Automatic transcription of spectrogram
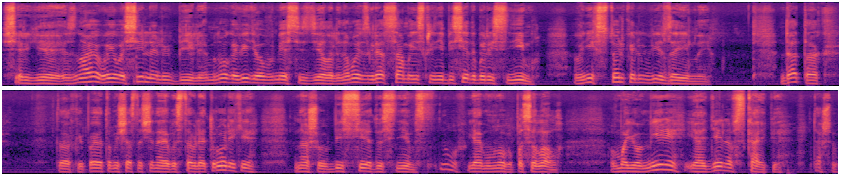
Сергей, знаю, вы его сильно любили, много видео вместе сделали. На мой взгляд, самые искренние беседы были с ним. В них столько любви взаимной. Да, так. Так, и поэтому сейчас начинаю выставлять ролики, нашу беседу с ним. Ну, я ему много посылал в моем мире и отдельно в скайпе. Так что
